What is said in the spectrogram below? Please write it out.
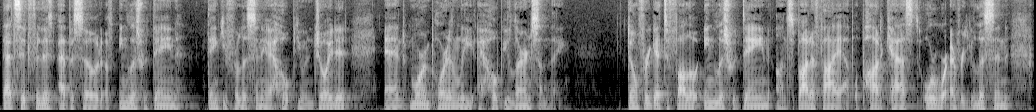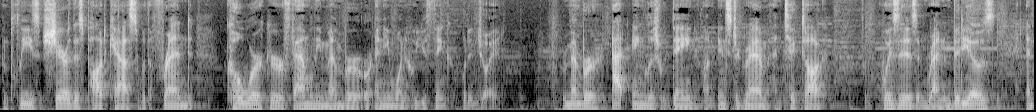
that's it for this episode of English with Dane. Thank you for listening. I hope you enjoyed it. And more importantly, I hope you learned something. Don't forget to follow English with Dane on Spotify, Apple Podcasts, or wherever you listen. And please share this podcast with a friend, coworker, family member, or anyone who you think would enjoy it. Remember, at English with Dane on Instagram and TikTok for quizzes and random videos, and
